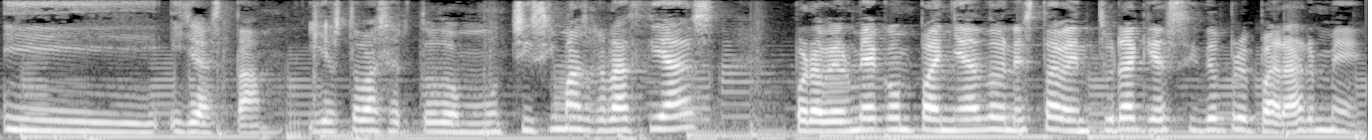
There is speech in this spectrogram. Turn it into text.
Y, ya está. Y esto va a ser todo. Muchísimas gracias por haberme acompañado en esta aventura que ha sido prepararme.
